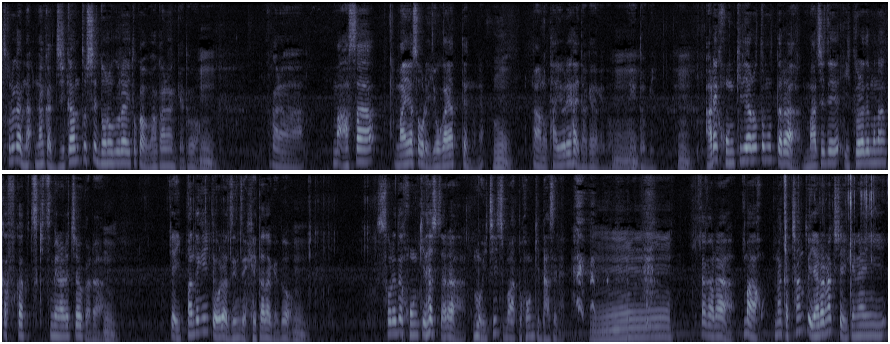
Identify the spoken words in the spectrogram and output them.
それがななんか時間としてどのぐらいとかは分からんけど、うん。だからまあ朝毎朝俺ヨガやってんのね。うん。あの太陽礼拝だけだけど、うんうん。とうん。あれ本気でやろうと思ったらマジでいくらでもなんか深く突き詰められちゃうから、いうん。や一般的に言って俺は全然下手だけど、うん。それで本気出したらもう一日もあと本気出せない。うん。だからまあなんかちゃんとやらなくちゃいけない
